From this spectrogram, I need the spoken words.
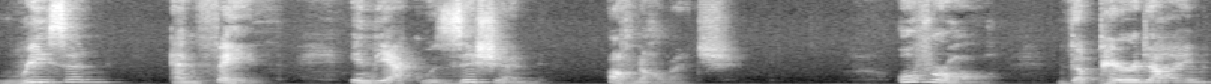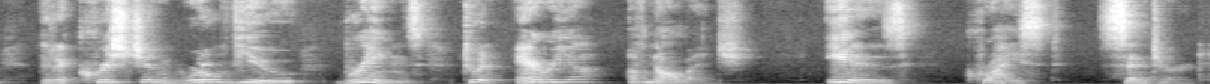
reason, and faith in the acquisition of knowledge. Overall, the paradigm that a Christian worldview brings to an area of knowledge is Christ centered,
